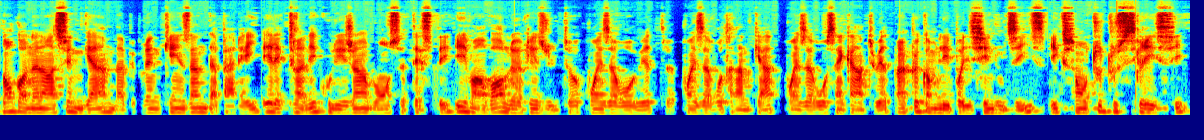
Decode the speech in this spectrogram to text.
Donc, on a lancé une gamme d'à peu près une quinzaine d'appareils électroniques où les gens vont se tester et vont avoir le résultat 0.08, 0.034, 0.058, un peu comme les policiers nous disent, et qui sont tout aussi précis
